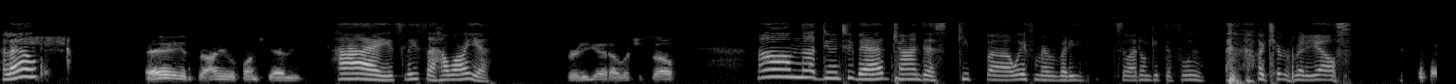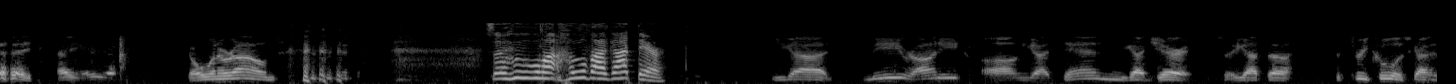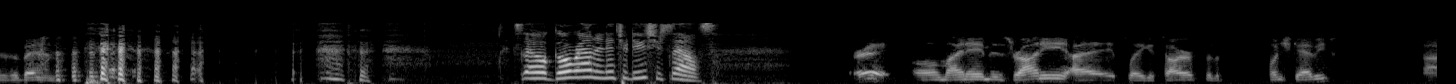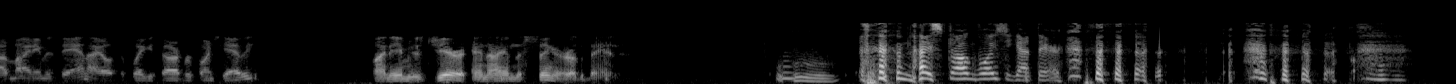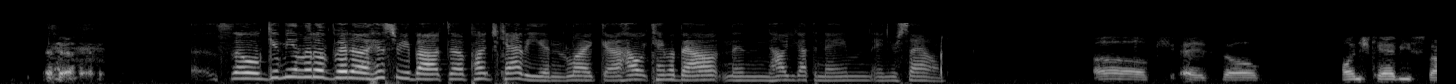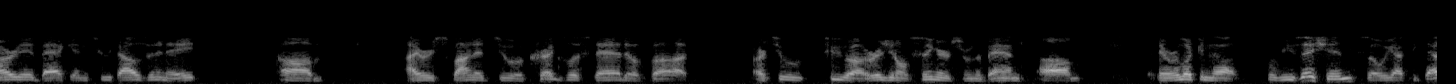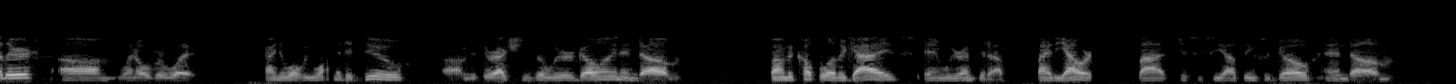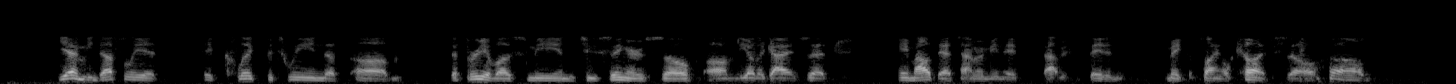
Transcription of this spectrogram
Hello. Hey, it's Ronnie with Punch Cabbie. Hi, it's Lisa. How are you? Pretty good. How about yourself? I'm not doing too bad. Trying to keep uh, away from everybody so I don't get the flu like everybody else. hey, hey. Going around. So who uh, who have I got there? You got me, Ronnie. Um, you got Dan, and you got Jarrett. So you got the the three coolest guys of the band. so go around and introduce yourselves. All right. Well, my name is Ronnie. I play guitar for the Punch Cabbie. Uh, my name is Dan. I also play guitar for Punch Cabbie. My name is Jarrett, and I am the singer of the band. Ooh, nice strong voice you got there. so give me a little bit of history about uh, Punch Cabbie and like uh, how it came about and then how you got the name and your sound. Okay, so Punch Cabbie started back in 2008. Um, I responded to a Craigslist ad of uh, our two two uh, original singers from the band. Um, they were looking uh, for musicians, so we got together, um, went over what kind of what we wanted to do, um, the directions that we were going, and um, found a couple other guys, and we rented up by the hour spot just to see how things would go. And um, yeah, I mean, definitely it it clicked between the um, the three of us, me and the two singers. So um, the other guys that came out that time, I mean, they obviously they didn't make the final cut. So um,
